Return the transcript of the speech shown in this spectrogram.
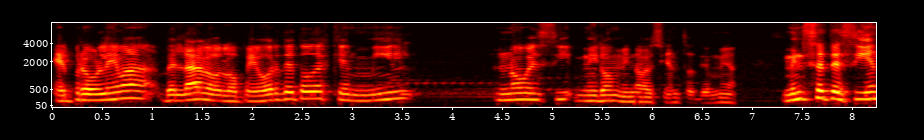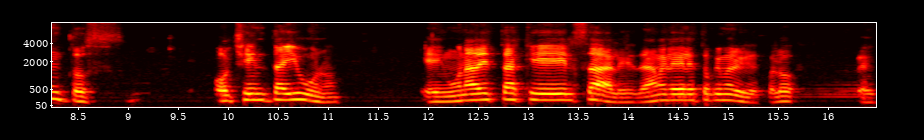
el problema, ¿verdad? Lo, peor de todo es que en 1900, 1900, Dios mío, 1781, en una de estas que él sale, déjame leer esto primero y después lo eh,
